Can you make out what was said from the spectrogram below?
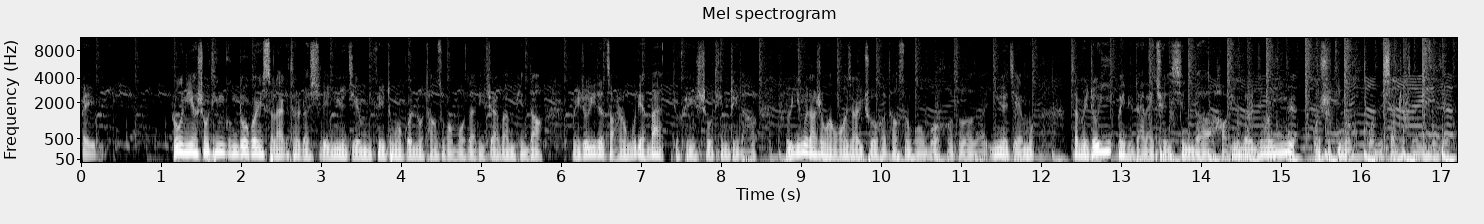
Baby。如果你要收听更多关于 Selector 的系列音乐节目，你可以通过关注唐宋广播在荔枝 FM 频道，每周一的早上五点半就可以收听这档由英国大使馆文化教育处和唐宋广播合作的音乐节目，在每周一为你带来全新的好听的英文音乐。我是 Dimo，我们下周节目再见。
